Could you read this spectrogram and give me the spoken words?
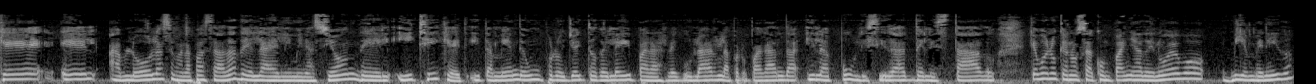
que él habló la semana pasada de la eliminación del e-ticket y también de un proyecto de ley para regular la propaganda y la publicidad del Estado. Qué bueno que nos acompaña de nuevo. Bienvenido.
